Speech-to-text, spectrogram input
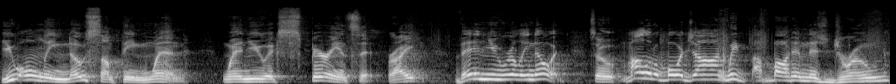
you only know something when? When you experience it, right? Then you really know it. So, my little boy John, we, I bought him this drone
